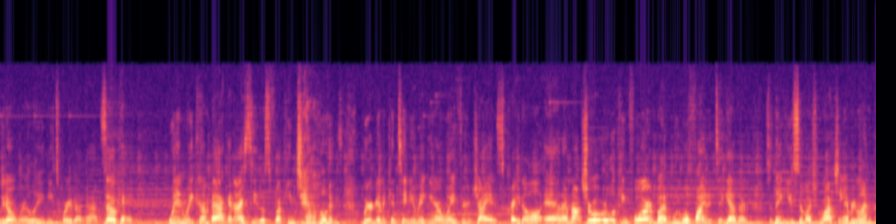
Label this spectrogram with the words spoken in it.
we don't really need to worry about that. So, okay. When we come back and I see those fucking javelins, we're going to continue making our way through Giant's Cradle, and I'm not sure what we're looking for, but we will find it together. So thank you so much for watching, everyone.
